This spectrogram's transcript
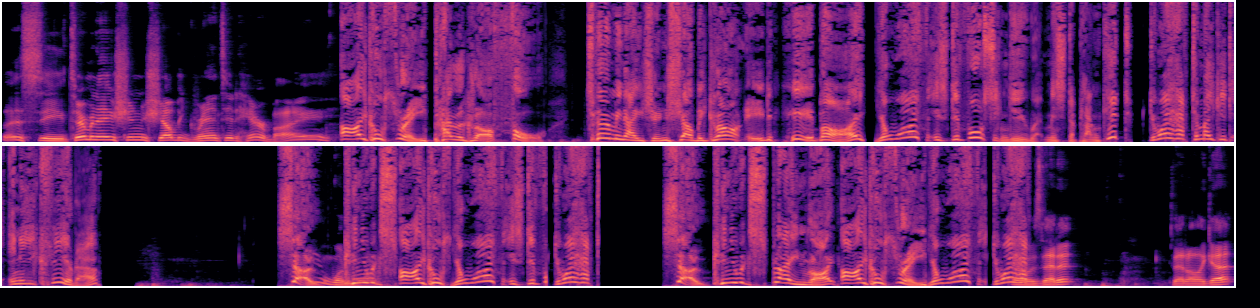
Let's see. Termination shall be granted hereby. Article 3, paragraph 4. Termination shall be granted hereby. Your wife is divorcing you, Mr. Plunkett. Do I have to make it any clearer? So, One can you more. ex- Article Your wife is div- Do I have to- So, can you explain, right? Article 3. Your wife Do I Oh, have is that it? Is that all I got?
